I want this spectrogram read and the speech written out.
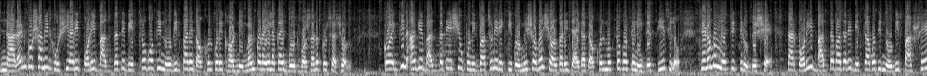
নারায়ণ গোস্বামীর হুঁশিয়ারির পরে বাগদাতে বেত্রবতী নদীর পারে দখল করে ঘর নির্মাণ করা এলাকায় বোট বসালো প্রশাসন। কয়েকদিন আগে বাগদাতে এসে উপনির্বাচনের একটি কর্মী সভায় সরকারি জায়গা দখলমুক্ত করতে নির্দেশ দিয়েছিল তৃণমূল নেতৃত্বের উদ্দেশ্যে। তারপরেই বাগদা বাজারে বেত্রাবতী নদীর পাশে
